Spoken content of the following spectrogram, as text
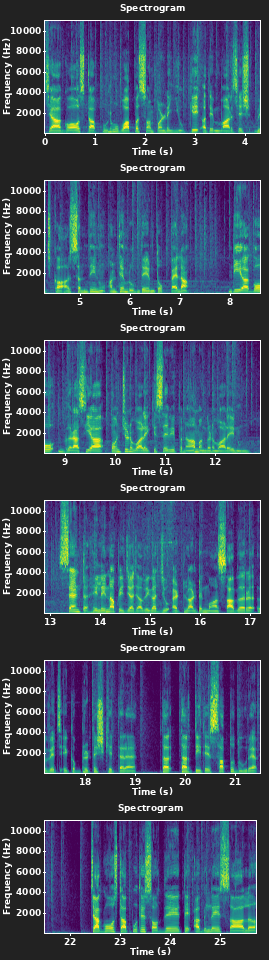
ਚਾਗੋਸ ਟਾਪੂ ਨੂੰ ਵਾਪਸ ਸੌਂਪਣ ਲਈ ਯੂਕੇ ਅਤੇ ਮਾਰਸ਼ੇਸ਼ ਵਿਚਕਾਰ ਸੰਧੀ ਨੂੰ ਅੰਤਿਮ ਰੂਪ ਦੇਣ ਤੋਂ ਪਹਿਲਾਂ ਡੀਆਗੋ ਗਰਾਸੀਆ ਪਹੁੰਚਣ ਵਾਲੇ ਕਿਸੇ ਵੀ ਪਨਾਹ ਮੰਗਣ ਵਾਲੇ ਨੂੰ ਸੈਂਟ ਹੈਲੇਨਾ ਭੇਜਿਆ ਜਾਵੇਗਾ, ਜੋ ਐਟਲਾਂਟਿਕ ਮਹਾਸਾਗਰ ਵਿੱਚ ਇੱਕ ਬ੍ਰਿਟਿਸ਼ ਖੇਤਰ ਹੈ, ਧਰ- ਧਰਤੀ ਤੇ ਸਭ ਤੋਂ ਦੂਰ ਹੈ। ਚਾਗੋਸ ਟਾਪੂ ਤੇ ਸੌਦੇ ਤੇ ਅਗਲੇ ਸਾਲ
